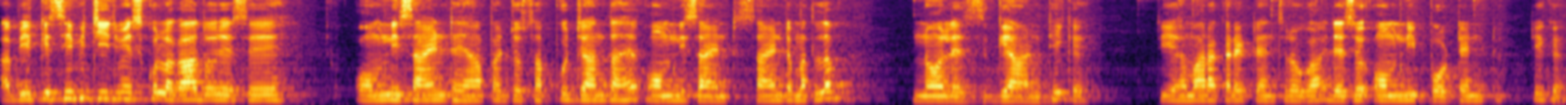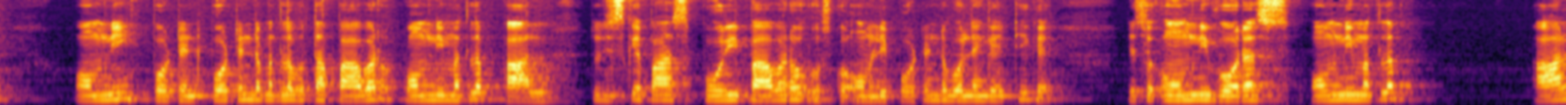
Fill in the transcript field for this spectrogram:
अब ये किसी भी चीज़ में इसको लगा दो, जैसे ओमनी साइंट है यहाँ पर, जो सब कुछ जानता है ओमनी साइंट साइंट मतलब नॉलेज ज्ञान, ठीक है? तो ये हमारा करेक्ट आंसर होगा। जैसे ओमनी पोटेंट ठीक है? ओमनी पोटेंट पोटेंट मतलब होता है पावर ओमनी मतलब आल तो जिसके पास पूरी पावर हो, उसको ओमली पोटेंट बोलेंगे, ठीक है? जैसे ओमनी वोरस ओमनी मतलब आल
